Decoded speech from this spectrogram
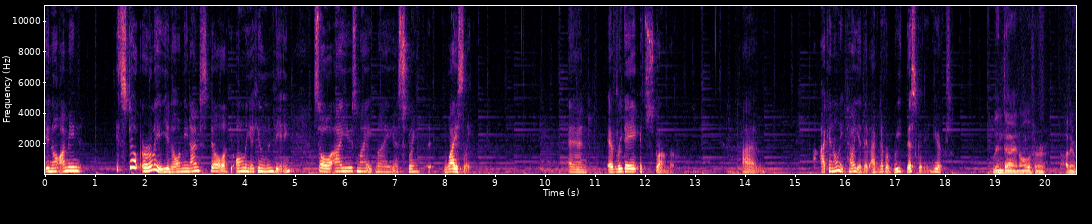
you know. I mean, it's still early, you know. I mean, I'm still only a human being, so I use my, my uh, strength wisely. And every day it's stronger. Um, I can only tell you that I've never breathed this good in years. Lynda and all of her other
